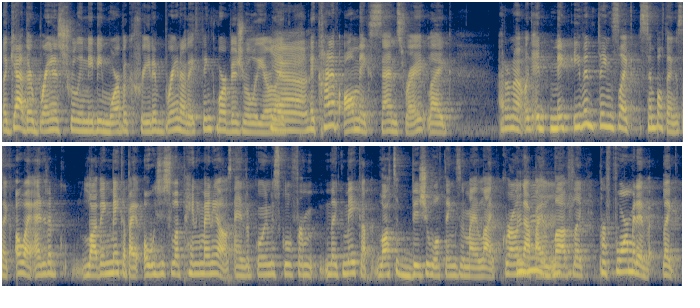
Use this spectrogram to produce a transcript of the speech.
like yeah, their brain is truly maybe more of a creative brain or they think more visually or Yeah. like it kind of all makes sense, right? Like I don't know, like it make even things like simple things like oh, I ended up loving makeup. I always used to love painting my nails. I ended up going to school for like makeup. Lots of visual things in my life. Growing up, I mm-hmm. loved like performative like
